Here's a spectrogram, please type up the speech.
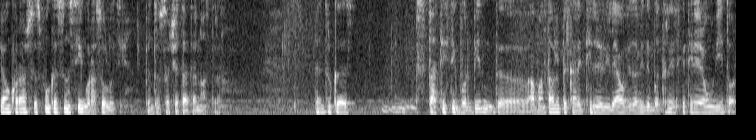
Eu am curaj să spun că sunt singura soluție pentru societatea noastră. Pentru că statistic vorbind, uh, avantajul pe care tinerii le au vis-a-vis de bătrâni este că tinerii au un viitor.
